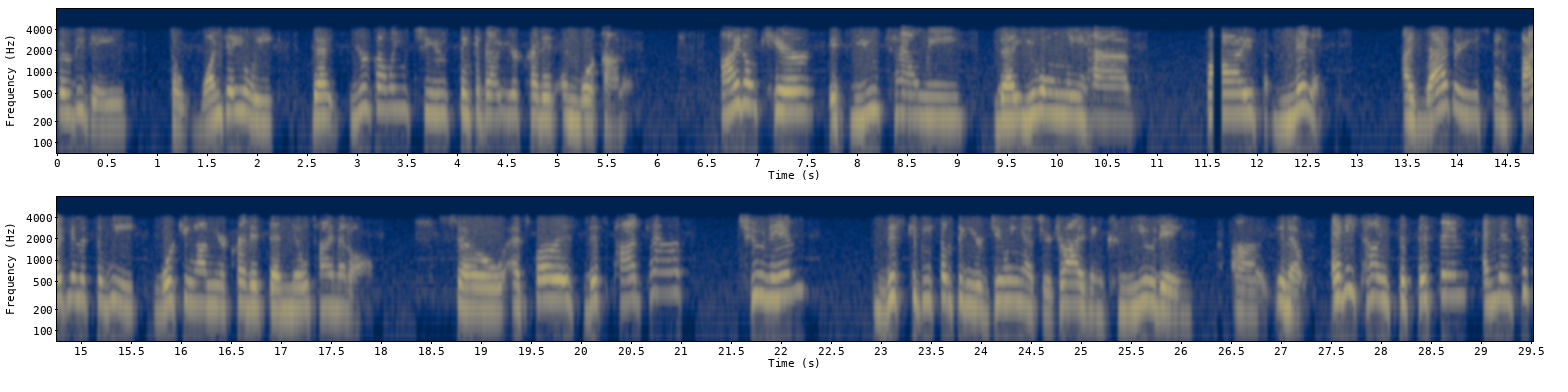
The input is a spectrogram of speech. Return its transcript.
30 days, so one day a week, that you're going to think about your credit and work on it. I don't care if you tell me that you only have five minutes. I'd rather you spend five minutes a week working on your credit than no time at all. So, as far as this podcast, tune in. This could be something you're doing as you're driving, commuting, uh, you know, anytime fit this in, and then just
